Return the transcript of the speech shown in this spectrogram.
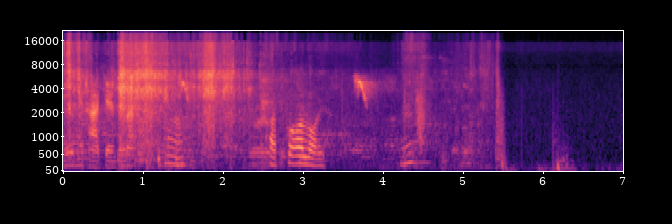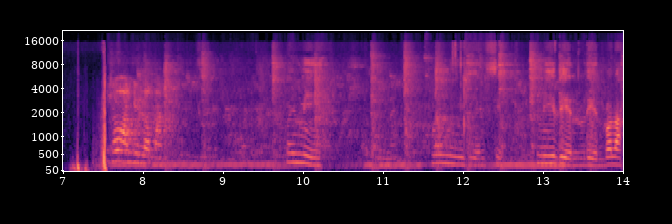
เฮ้ยไม่ทาแกนได้ละอืม ผัดก็อร่อยชอนอยู่ละมันไม่มีไม่มีเหรียญสิบมีเหรียญเหรียญบ่ล่ะ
